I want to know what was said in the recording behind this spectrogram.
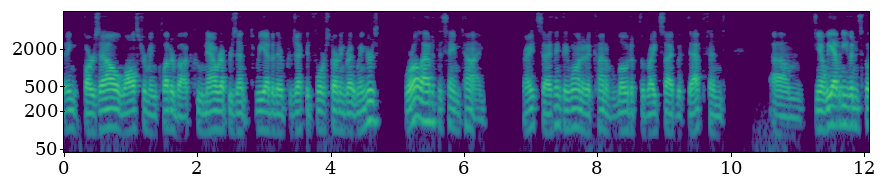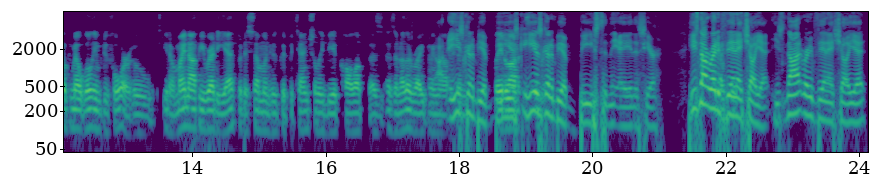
I think Barzal, Wahlstrom, and Clutterbuck, who now represent three out of their projected four starting right wingers, were all out at the same time, right? So I think they wanted to kind of load up the right side with depth, and um, you know we haven't even spoken about William Dufour, who you know might not be ready yet, but is someone who could potentially be a call up as, as another right wing. Uh, he's going to be a he is, he is going to be a beast in the A this year. He's not ready for the NHL yet. He's not ready for the NHL yet.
